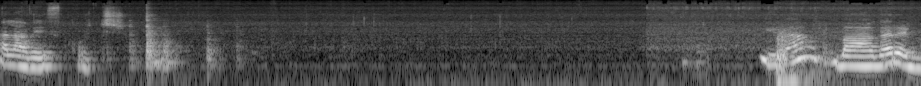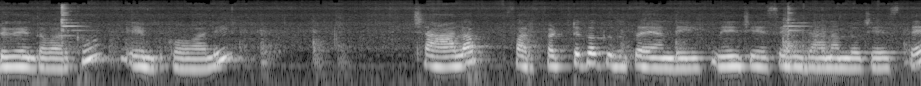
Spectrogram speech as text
అలా వేసుకోవచ్చు. కూడా బాగా రెడ్డుగా వరకు వేపుకోవాలి. చాలా పర్ఫెక్ట్గా కుదురుతాయండి. నేను చేసే విధానంలో చేస్తే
